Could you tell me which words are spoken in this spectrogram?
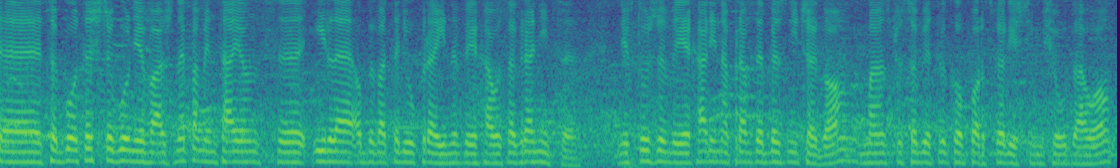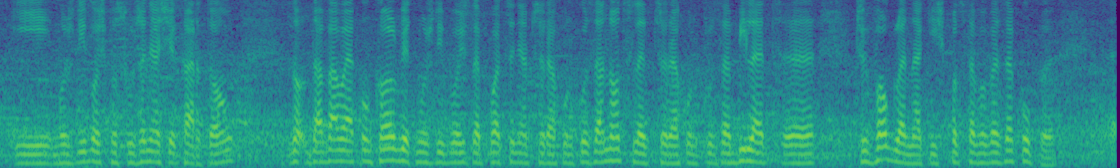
E, To było też szczególnie ważne, pamiętając e, ile obywateli Ukrainy wyjechało za granicę. Niektórzy wyjechali naprawdę bez niczego, mając przy sobie tylko portfel, jeśli mi się udało, i możliwość posłużenia się kartą no, dawała jakąkolwiek możliwość zapłacenia czy rachunku za nocleg, czy rachunku za bilet, e, czy w ogóle na jakieś podstawowe zakupy. E,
